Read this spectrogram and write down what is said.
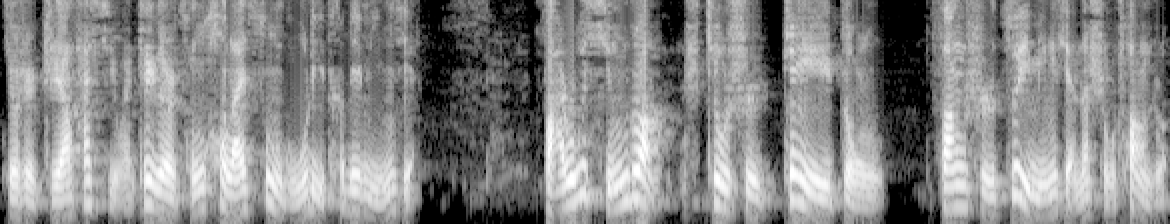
就是只要他喜欢这个，从后来宋古里特别明显。法如形状就是这种方式最明显的首创者。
